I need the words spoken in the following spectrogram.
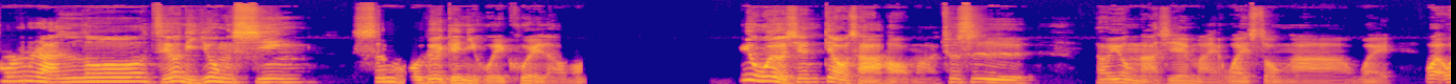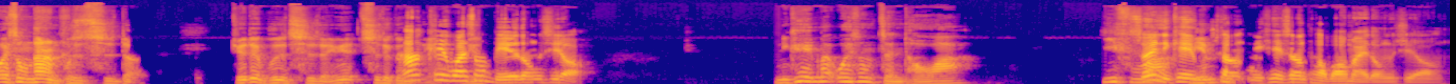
当然喽，只要你用心，生活就会给你回馈的，好吗？因为我有先调查好嘛，就是要用哪些买外送啊，外外外送当然不是吃的，绝对不是吃的，因为吃的根本啊，可以外送别的东西哦，你可以卖外送枕头啊、衣服啊，所以你可以上你可以上淘宝买东西哦。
